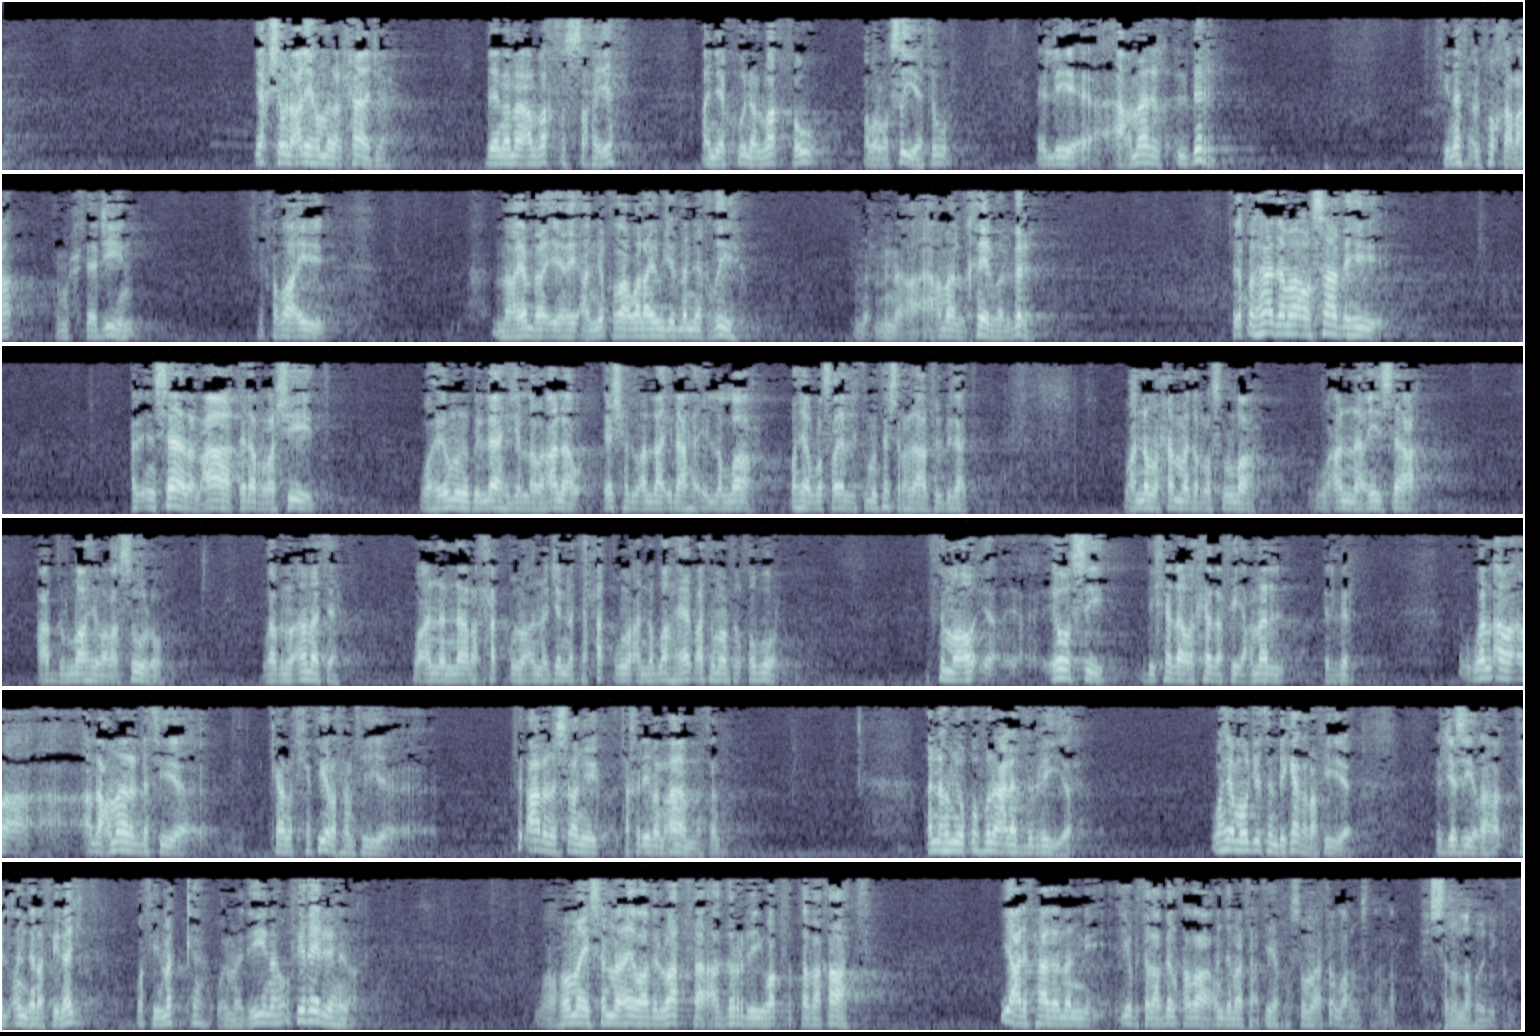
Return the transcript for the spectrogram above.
يخشون عليهم من الحاجة. بينما الوقف الصحيح أن يكون الوقف أو الوصية لأعمال البر في نفع الفقراء المحتاجين في قضاء ما ينبغي أن يقضى ولا يوجد من يقضيه من أعمال الخير والبر. فيقول هذا ما أوصى به الإنسان العاقل الرشيد وهو يؤمن بالله جل وعلا يشهد أن لا إله إلا الله وهي الوصايا التي منتشرة الآن في البلاد. وأن محمد رسول الله وأن عيسى عبد الله ورسوله وابن أمته وأن النار حق وأن الجنة حق وأن الله يبعث من في القبور. ثم يوصي بكذا وكذا في أعمال البر. والأعمال التي كانت كثيرة في في العالم الإسلامي تقريبا عامة. أنهم يوقفون على الذرية. وهي موجودة بكثرة في الجزيرة في عندنا في نجد وفي مكة والمدينة وفي غيرها وهو ما يسمى أيضا بالوقف الذري وقف الطبقات. يعرف هذا من يبتلى بالقضاء عندما تأتيه خصومات. الله المستعان. أحسن الله إليكم.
